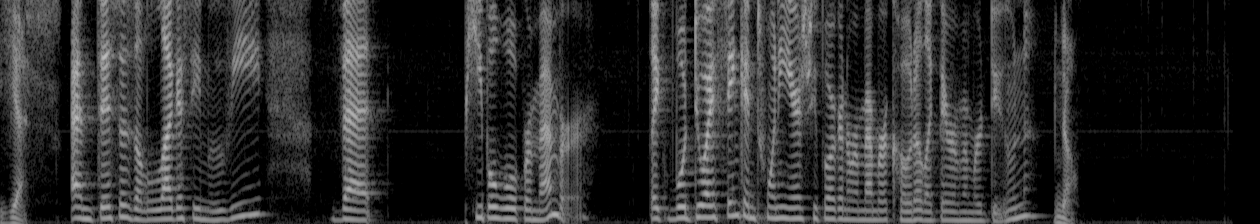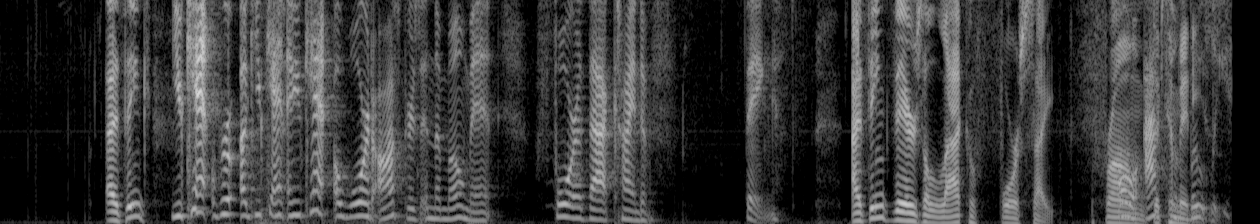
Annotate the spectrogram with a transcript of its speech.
Yes. And this is a legacy movie that people will remember. Like, what do I think in 20 years people are going to remember Coda like they remember Dune? No. I think You can't you can't and you can't award Oscars in the moment for that kind of thing. I think there's a lack of foresight Oh, from the committees.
